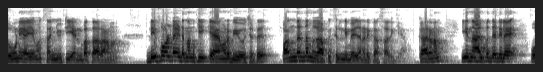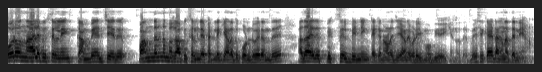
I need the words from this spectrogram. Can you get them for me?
Sony I M X അഞ്ഞൂറ്റി എൺപത്തി ആറാണ് ഡിഫോൾട്ടായിട്ട് നമുക്ക് ഈ ക്യാമറ ഉപയോഗിച്ചിട്ട് പന്ത്രണ്ട് മെഗാ പിക്സലിന്റെ ഇമേജാണ് എടുക്കാൻ സാധിക്കുക. കാരണം ഈ നാൽപ്പത്തെട്ടിലെ ഓരോ നാല് പിക്സലിനെയും കമ്പയർ ചെയ്ത് പന്ത്രണ്ട് മെഗാ പിക്സലിന്റെ എഫക്റ്റിലേക്കാണ് അത് കൊണ്ടുവരുന്നത്. അതായത് പിക്സൽ ബിന്നിങ് ടെക്നോളജിയാണ് ഇവിടെയും ഉപയോഗിക്കുന്നത്. ബേസിക്കായിട്ട് അങ്ങനെ തന്നെയാണ്.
